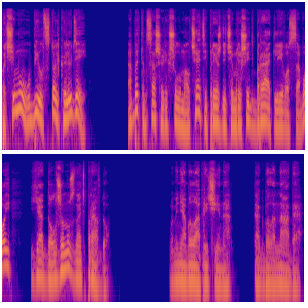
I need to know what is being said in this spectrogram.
Почему убил столько людей? Об этом Саша решил умолчать, и прежде чем решить, брать ли его с собой, я должен узнать правду. У меня была причина. Так было надо.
